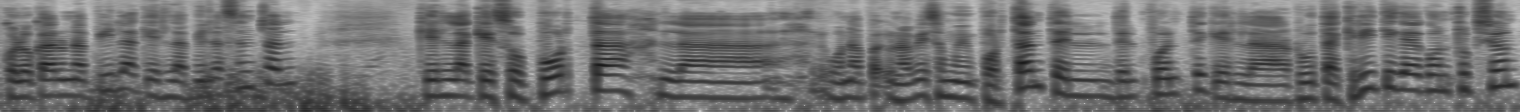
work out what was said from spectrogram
colocar una pila, que es la pila central, que es la que soporta una, pieza muy importante del, puente, que es la ruta crítica de construcción.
